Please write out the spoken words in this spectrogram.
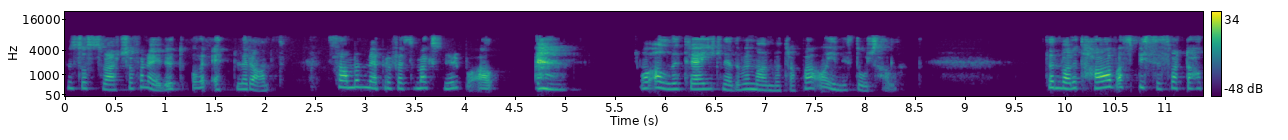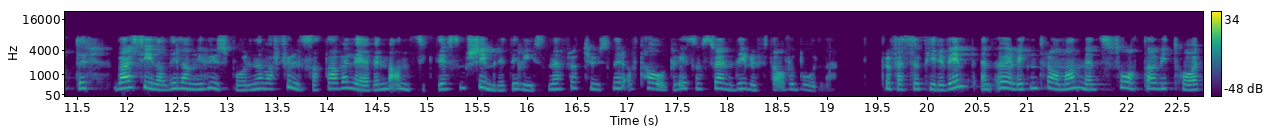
Hun så svært så fornøyd ut over et eller annet. Sammen med professor McSnurp og, all... og alle tre gikk nedover marmortrappa og inn i storsalen. Den var et hav av spisse, svarte hatter. Hver side av de lange husbordene var fullsatte av elever med ansikter som skimret i lysene fra tusener av talgly som svevde i lufta over bordene. Professor Pirrevimp, en ørliten trollmann med en såta hvitt hår,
